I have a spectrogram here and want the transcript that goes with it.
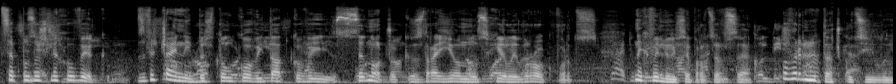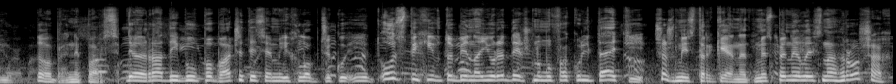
Це позашляховик. Звичайний безтолковий татковий синочок з району схилив Рокфордс. Не хвилюйся про це все. Поверни тачку цілою. Добре, не парся. Я радий був побачитися, мій хлопчику, і успіхів тобі на юридичному факультеті. Що ж, містер Кеннет, ми спинились на грошах?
